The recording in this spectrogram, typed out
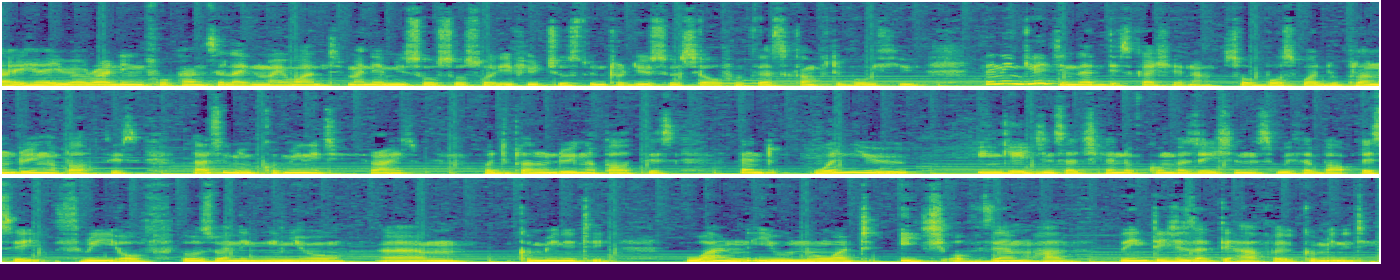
I hear you are running for councillor in my ward. My name is so so so. If you choose to introduce yourself, if that's comfortable with you, then engage in that discussion now. So, boss, what do you plan on doing about this? That's in your community, right? What do you plan on doing about this? And when you engage in such kind of conversations with about, let's say, three of those running in your um, community, one, you know what each of them have, the intentions that they have for your community,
